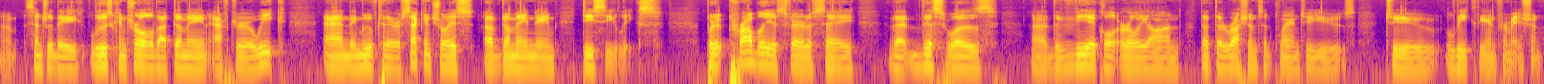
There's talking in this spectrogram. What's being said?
Um, essentially, they lose control of that domain after a week, and they move to their second choice of domain name, DC Leaks. But it probably is fair to say that this was uh, the vehicle early on that the Russians had planned to use to leak the information.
